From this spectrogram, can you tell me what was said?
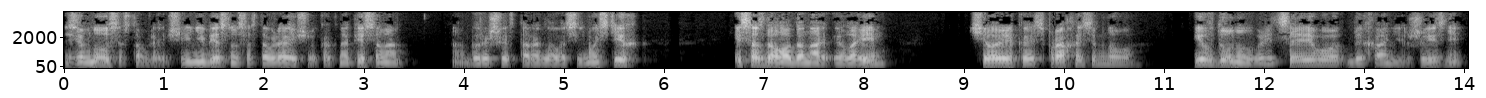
Земную составляющую и небесную составляющую, как написано, Береши 2 глава 7 стих – и создал Адонай Элаим, человека из праха земного, и вдунул в лице его дыхание жизни,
